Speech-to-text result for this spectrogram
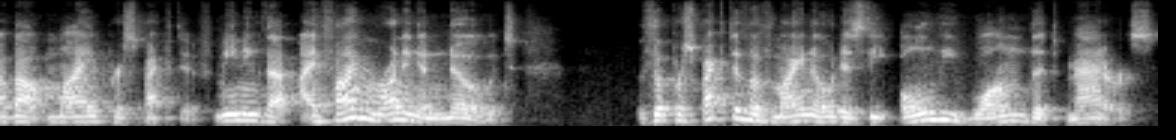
about my perspective, meaning that if I'm running a node, the perspective of my node is the only one that matters.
